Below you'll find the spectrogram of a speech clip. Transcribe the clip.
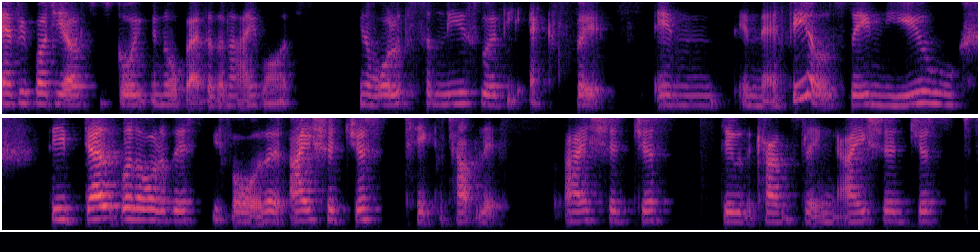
everybody else was going to know better than I was. You know, all of a sudden these were the experts in in their fields. They knew they dealt with all of this before that I should just take the tablets. I should just do the counseling. I should just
